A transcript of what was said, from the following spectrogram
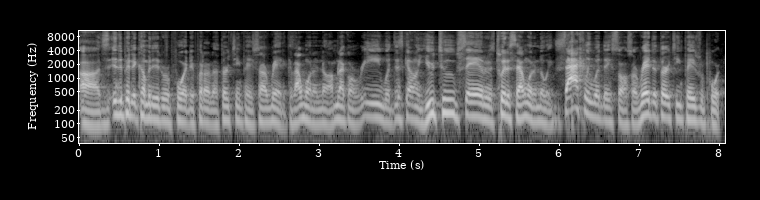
Uh, this independent company did a report. They put out a 13 page. So I read it because I want to know. I'm not going to read what this guy on YouTube said or his Twitter said. I want to know exactly what they saw. So I read the 13 page report.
